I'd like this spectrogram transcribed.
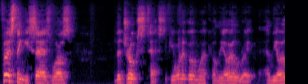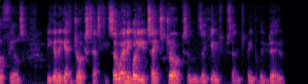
First thing he says was the drugs test. If you want to go and work on the oil rig and the oil fields, you're going to get drugs tested. So anybody who takes drugs, and there's a huge percentage of people who do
